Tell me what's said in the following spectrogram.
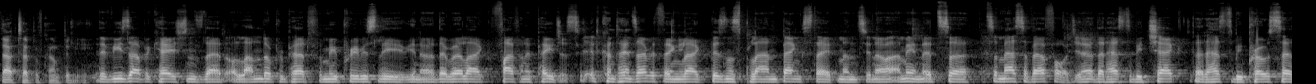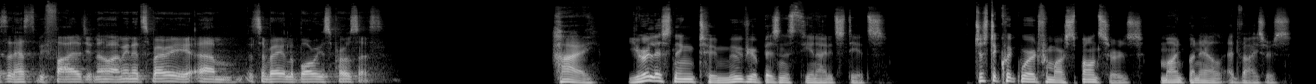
that type of company. The visa applications that Orlando prepared for me previously, you know, they were like 500 pages. It contains everything like business plan, bank statements, you know. I mean, it's a, it's a massive effort, you know, that has to be checked, that has to be processed, that has to be filed, you know. I mean, it's very, um, it's a very laborious process. Hi, you're listening to Move Your Business to the United States. Just a quick word from our sponsors, Mount Bonnell Advisors.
